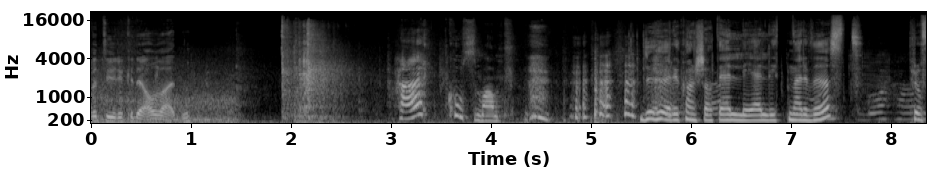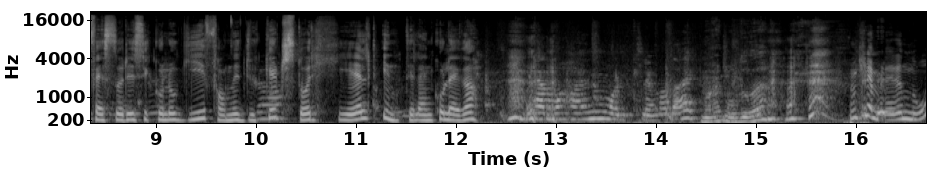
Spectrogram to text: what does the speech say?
betyr ikke det all verden. Her koser man. Du hører kanskje at jeg ler litt nervøst? Professor i psykologi Fanny Duckert står helt inntil en kollega. Jeg må ha en morgenklem av deg. Nei, må du det? Men klemmer dere nå?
